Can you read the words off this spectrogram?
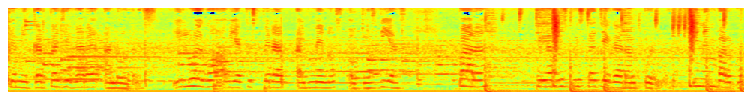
que mi carta llegara a Londres y luego había que esperar al menos otros días para que la respuesta llegara al pueblo. Sin embargo,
